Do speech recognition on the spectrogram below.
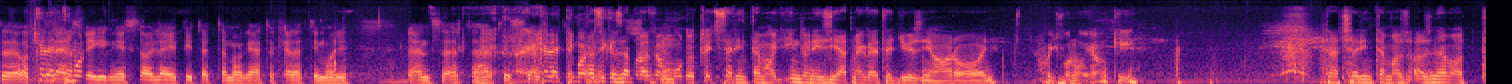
ott Kelet-Timor... végignézte, hogy leépítette magát a kelet-timori rendszer. Tehát ez Kelet-Timor az igazából azon múlott, hogy szerintem, hogy Indonéziát meg lehetett győzni arról, hogy, hogy vonuljon ki. Tehát szerintem az, az nem ott,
